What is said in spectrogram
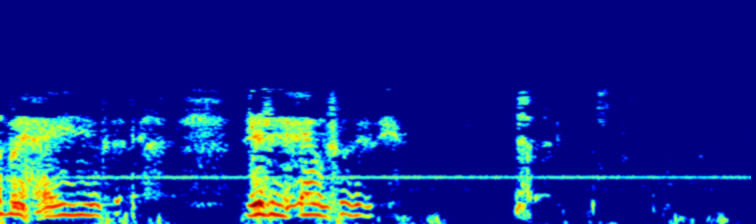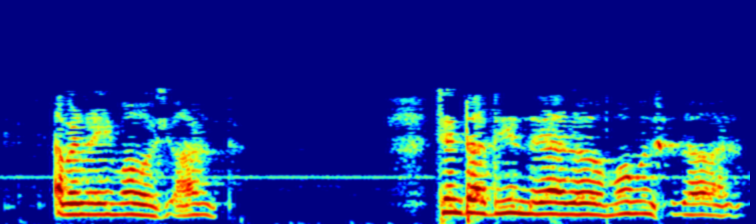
अपने है ही नहीं जैसे है उसको दे दिया। अपने मौज आनंद। चिंता, दीन दयालो मोमन सदा, आनंद।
